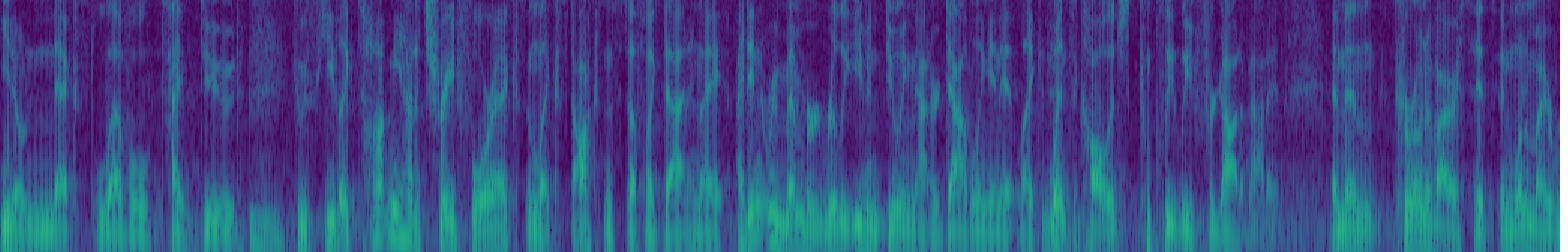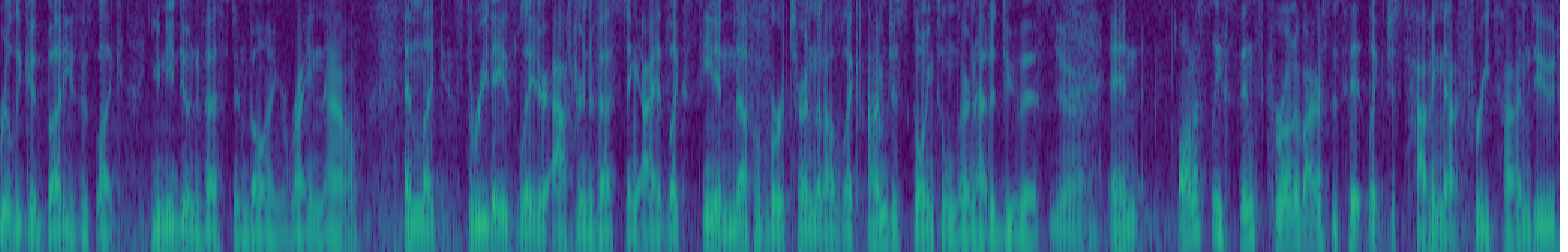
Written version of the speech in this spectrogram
you know next level type dude mm-hmm. who's he like taught me how to trade forex and like stocks and stuff like that. And I I didn't remember really even doing that or dabbling in it. Like went to college, completely forgot about it. And then coronavirus hits, and one of my really good buddies is like, "You need to invest in Boeing right now." And like three days later, after investing, I had like seen enough of a return that I was like, "I'm just going to learn how to do this." Yeah. And honestly, since coronavirus has hit, like just having that free time, dude,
